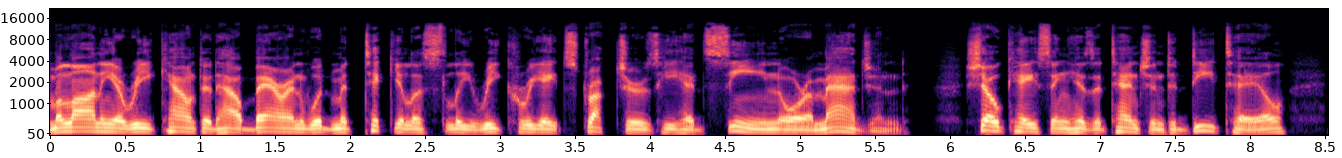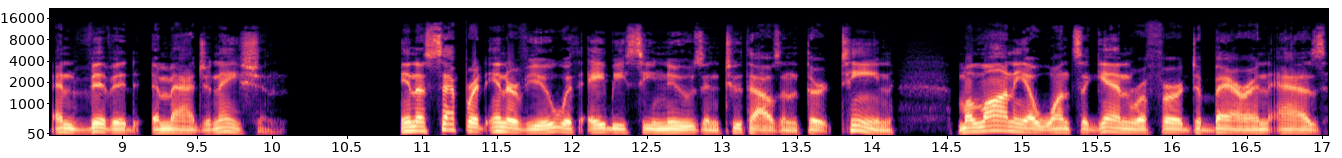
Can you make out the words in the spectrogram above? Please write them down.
Melania recounted how Barron would meticulously recreate structures he had seen or imagined showcasing his attention to detail and vivid imagination. In a separate interview with ABC News in 2013, Melania once again referred to Barron as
